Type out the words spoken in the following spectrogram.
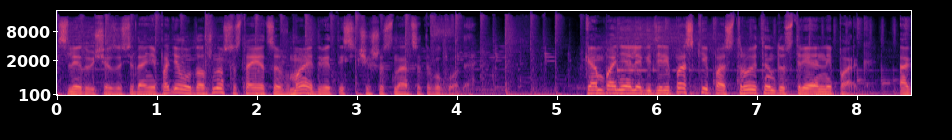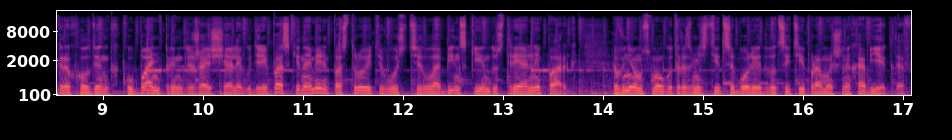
Следующее заседание по делу должно состояться в мае 2016 года. Компания Олега Дерипаски построит индустриальный парк. Агрохолдинг «Кубань», принадлежащий Олегу Дерипаски, намерен построить в Усть-Лабинский индустриальный парк. В нем смогут разместиться более 20 промышленных объектов.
